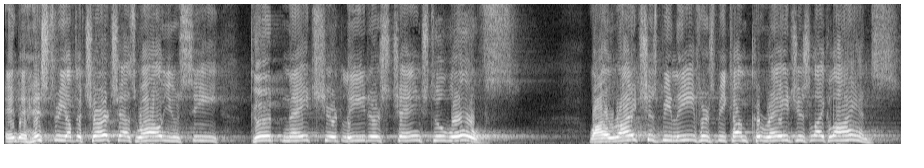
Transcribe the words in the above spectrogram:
In the history of the church as well, you see good natured leaders change to wolves, while righteous believers become courageous like lions.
